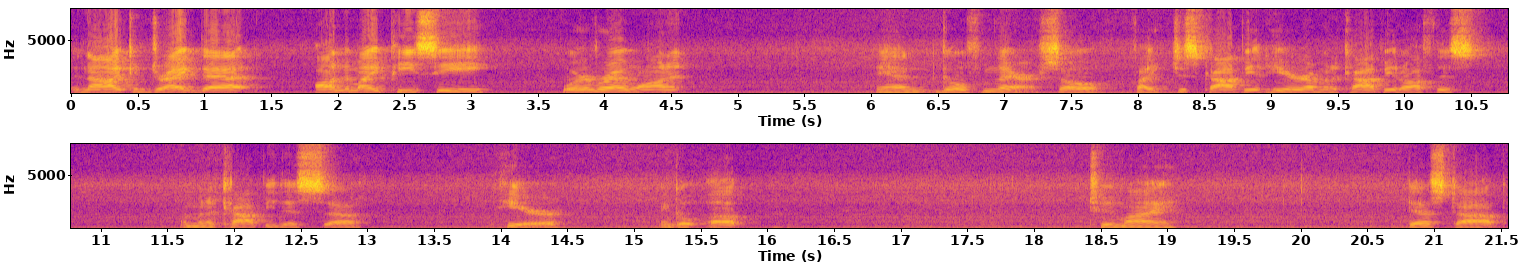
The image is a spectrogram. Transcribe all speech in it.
And now I can drag that onto my PC wherever I want it and go from there. So if I just copy it here, I'm going to copy it off this. I'm going to copy this uh, here and go up to my desktop.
